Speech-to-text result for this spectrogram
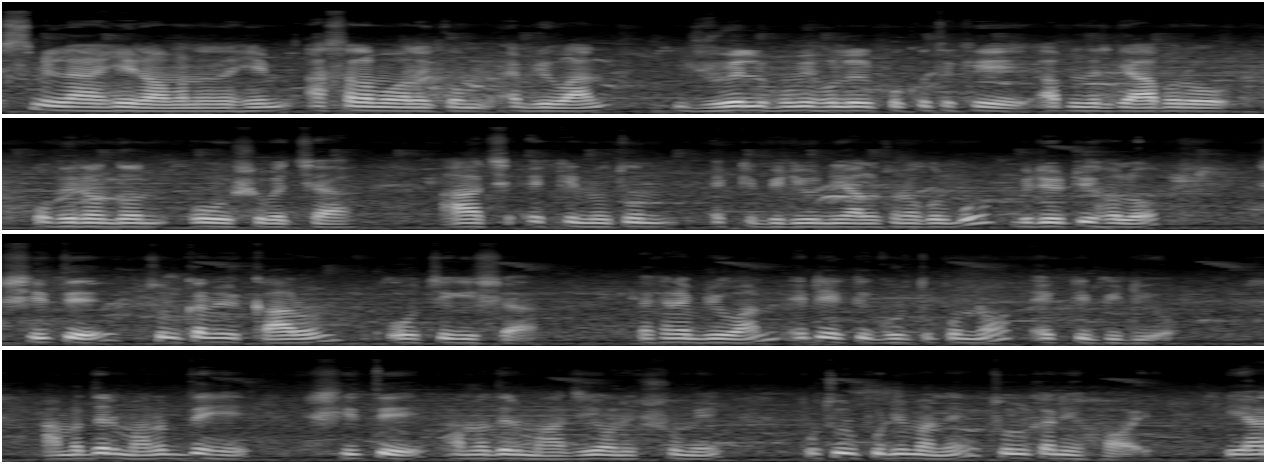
বিসমিল্লাহ রহমান রহিম আসসালামু আলাইকুম, এভরিওয়ান। জুয়েল হোমি হলের পক্ষ থেকে আপনাদেরকে আবারও অভিনন্দন ও শুভেচ্ছা। আজ একটি নতুন একটি ভিডিও নিয়ে আলোচনা করব। ভিডিওটি হলো, শীতে চুলকানির কারণ ও চিকিৎসা। দেখেন এভরিওয়ান, এটি একটি গুরুত্বপূর্ণ একটি ভিডিও। আমাদের মানবদেহে শীতে আমাদের মাঝে অনেক সময় প্রচুর পরিমাণে চুলকানি হয়। ইহা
